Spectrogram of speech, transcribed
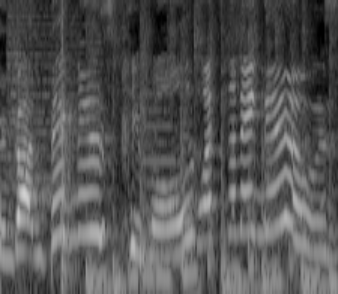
We've got big news, people. What's the big news?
